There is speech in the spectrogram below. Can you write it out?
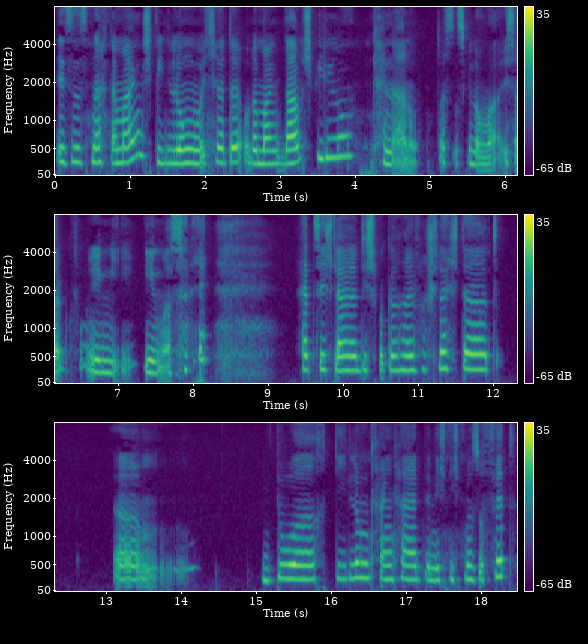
ist es nach der Magenspiegelung, wo ich hatte, oder Magen-Darm-Spiegelung, keine Ahnung, was das genau war. Ich sage irgendwie irgendwas. Hat sich leider die Spuckerei verschlechtert. Ähm, durch die Lungenkrankheit bin ich nicht mehr so fit.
